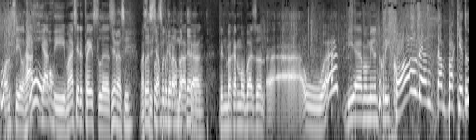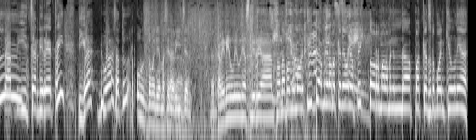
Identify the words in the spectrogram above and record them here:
konsil. Hati-hati, masih ada traceless. Iya sih? Masih Traceless dicabut ke belakang. Dan bahkan Mobazon, ah, what? Dia memilih untuk recall dan tampaknya tetap diincar di retri. 3, 2, 1. Untung aja masih ada regen. Dan kali ini Lilnya sendirian. Sonapa Memory tidak menyelamatkan nyawanya Victor malah mendapatkan satu poin killnya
